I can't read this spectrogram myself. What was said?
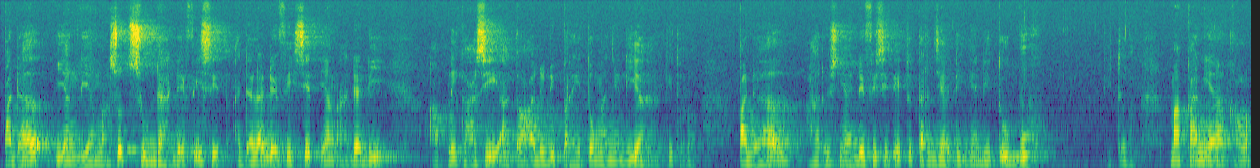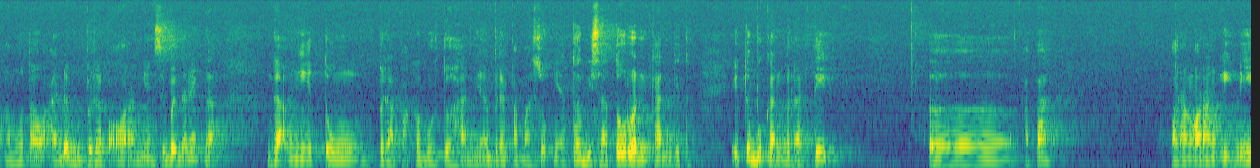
Padahal yang dia maksud sudah defisit adalah defisit yang ada di aplikasi atau ada di perhitungannya dia gitu loh. Padahal harusnya defisit itu terjadinya di tubuh gitu loh. Makanya kalau kamu tahu ada beberapa orang yang sebenarnya nggak nggak ngitung berapa kebutuhannya, berapa masuknya, atau bisa turun kan gitu. Itu bukan berarti eh, apa orang-orang ini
